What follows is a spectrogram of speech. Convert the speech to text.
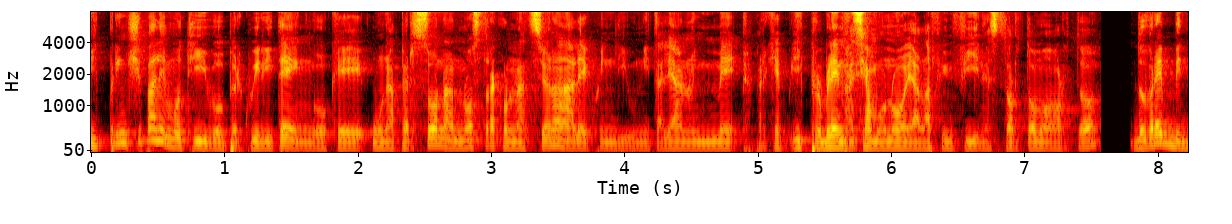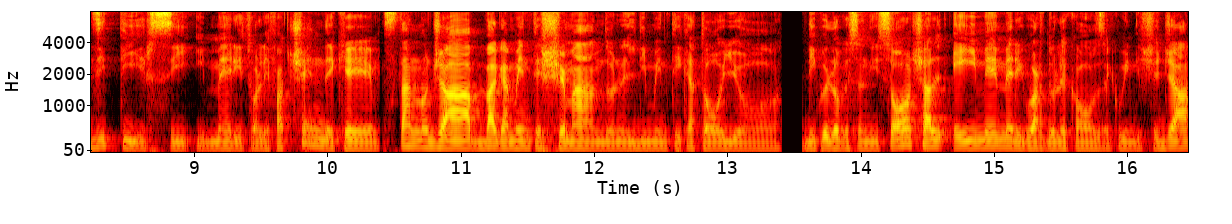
Il principale motivo per cui ritengo che una persona nostra connazionale, quindi un italiano in me, perché il problema siamo noi alla fin fine, storto morto, dovrebbe zittirsi in merito alle faccende che stanno già vagamente scemando nel dimenticatoio di quello che sono i social e i meme riguardo le cose, quindi c'è già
